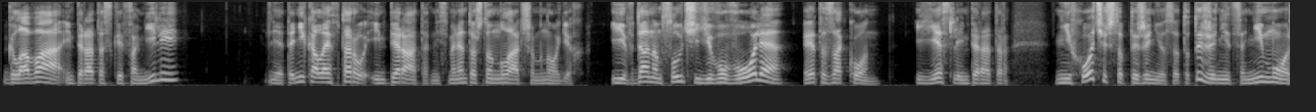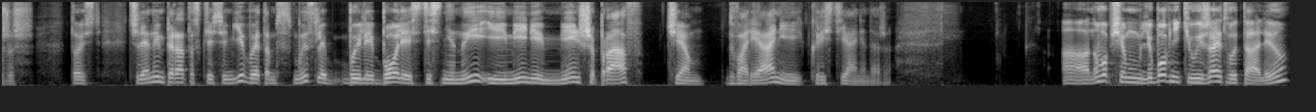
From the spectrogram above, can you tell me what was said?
Глава императорской фамилии — это Николай II, император, несмотря на то, что он младше многих. И в данном случае его воля — это закон. И если император не хочет, чтобы ты женился, то ты жениться не можешь. То есть члены императорской семьи в этом смысле были более стеснены и имели меньше прав, чем дворяне и крестьяне даже. А, ну, в общем, любовники уезжают в Италию.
